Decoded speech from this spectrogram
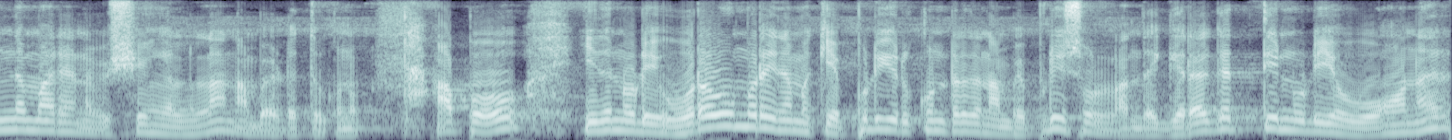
இந்த மாதிரியான விஷயங்கள் எல்லாம் நம்ம எடுத்துக்கணும். அப்போது இதனுடைய உறவுமுறை நமக்கு எப்படி இருக்குன்றதை நம்ம எப்படி சொல்லலாம்? அந்த கிரகத்தினுடைய ஓனர்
